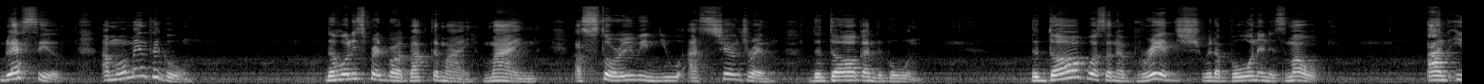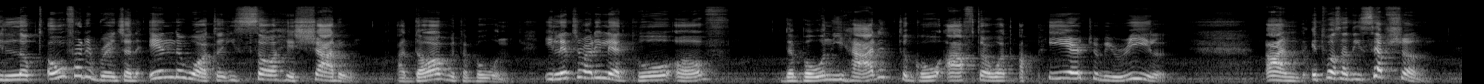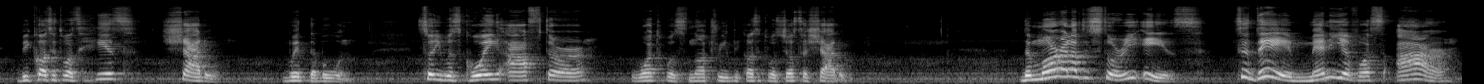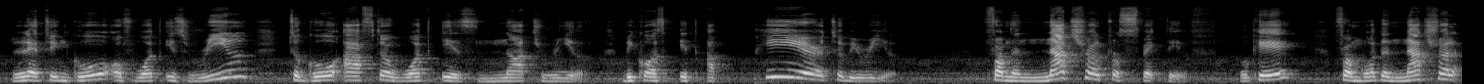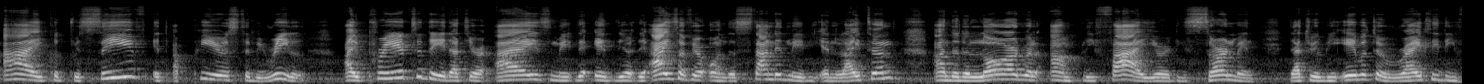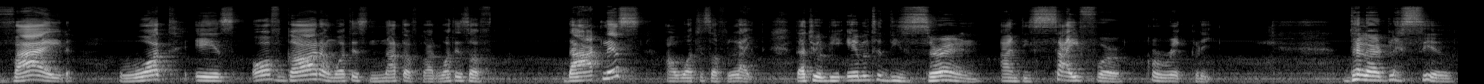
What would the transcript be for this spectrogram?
Bless you. A moment ago, the Holy Spirit brought back to my mind a story we knew as children the dog and the bone. The dog was on a bridge with a bone in his mouth. And he looked over the bridge, and in the water, he saw his shadow, a dog with a bone. He literally let go of the bone he had to go after what appeared to be real. And it was a deception because it was his shadow with the bone. So he was going after what was not real because it was just a shadow. The moral of the story is today, many of us are letting go of what is real to go after what is not real because it appears to be real from the natural perspective. Okay? From what the natural eye could perceive, it appears to be real. I pray today that your eyes may, the, eh, the, the eyes of your understanding may be enlightened, and that the Lord will amplify your discernment, that you'll be able to rightly divide what is of God and what is not of God, what is of darkness and what is of light, that you'll be able to discern and decipher correctly. The Lord bless you.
